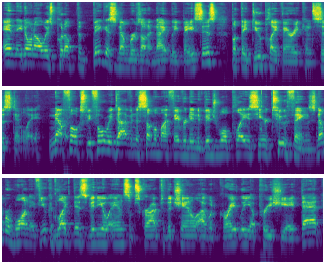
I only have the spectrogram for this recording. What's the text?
and they don't always put up the biggest numbers on a nightly basis, but they do play very consistently. Now, folks, before we dive into some of my favorite individual plays here, two things. Number one, if you could like this video and subscribe to the channel, I would greatly appreciate that.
